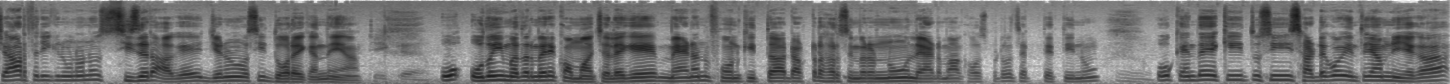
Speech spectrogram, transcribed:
4 ਤਰੀਕ ਨੂੰ ਉਹਨਾਂ ਨੂੰ ਸੀਜ਼ਰ ਆ ਗਏ ਜਿਹਨਾਂ ਨੂੰ ਅਸੀਂ ਦੌਰੇ ਕਹਿੰਦੇ ਆ ਉਹ ਉਦੋਂ ਹੀ ਮਦਰ ਮੇਰੇ ਕੋਮਾ ਚਲੇ ਗਏ। ਮੈਂ ਇਹਨਾਂ ਨੂੰ ਫੋਨ ਕੀਤਾ ਡਾਕਟਰ ਹਰਸਿਮਰਨ ਨੂੰ ਲੈਂਡਮਾਰਕ ਹਸਪੀਟਲ ਸੈਟ 33 ਨੂੰ। ਉਹ ਕਹਿੰਦੇ ਕਿ ਤੁਸੀਂ ਸਾਡੇ ਕੋਲ ਇੰਤਜ਼ਾਮ ਨਹੀਂ ਹੈਗਾ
